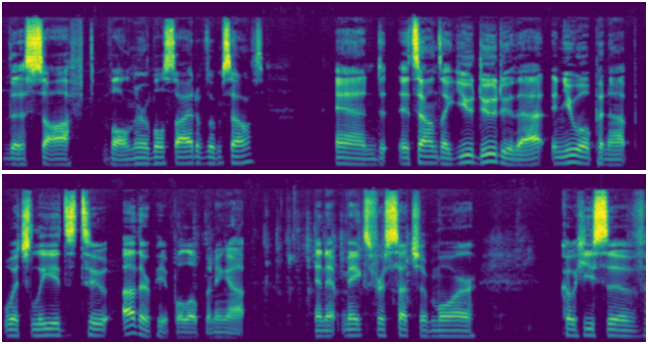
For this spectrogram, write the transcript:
the soft, vulnerable side of themselves. And it sounds like you do do that, and you open up, which leads to other people opening up, and it makes for such a more cohesive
